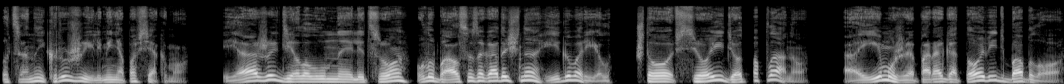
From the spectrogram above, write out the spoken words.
Пацаны кружили меня по-всякому. Я же делал умное лицо, улыбался загадочно и говорил, что все идет по плану а им уже пора готовить бабло.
